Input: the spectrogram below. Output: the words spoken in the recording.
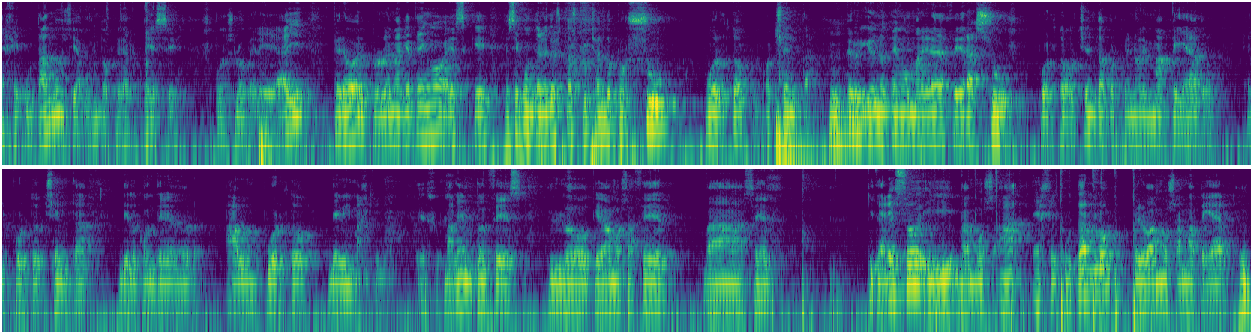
ejecutando, si hago un docker ps pues lo veré ahí, pero el problema que tengo es que ese contenedor está escuchando por su puerto 80, pero yo no tengo manera de acceder a su puerto 80 porque no he mapeado el puerto 80 del contenedor a un puerto de mi máquina. ¿vale? Entonces, lo que vamos a hacer va a ser quitar eso y vamos a ejecutarlo, pero vamos a mapear Un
